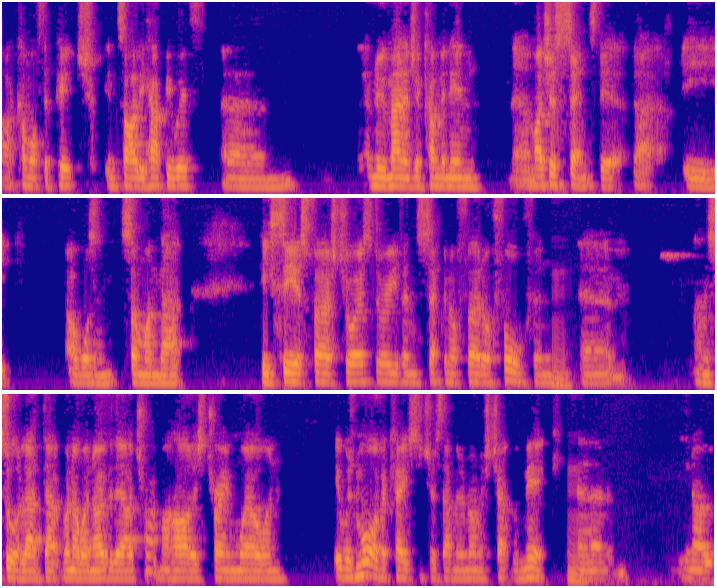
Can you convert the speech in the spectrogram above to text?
I come off the pitch entirely happy with. Um, a new manager coming in, um, I just sensed it that he, I wasn't someone that he see as first choice or even second or third or fourth. And mm. um, I'm sort of lad that when I went over there, I tried my hardest, trained well, and it was more of a case of just having an honest chat with Mick. Mm. Um, you know.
